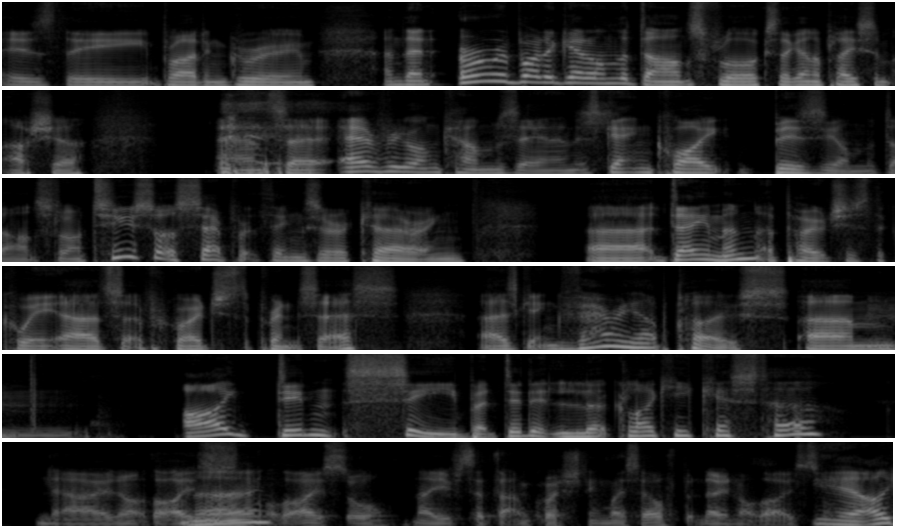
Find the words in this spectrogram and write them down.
is the bride and groom, and then everybody get on the dance floor because they're going to play some Usher. And so everyone comes in, and it's getting quite busy on the dance floor. Two sort of separate things are occurring. Uh, Daemon approaches the queen, uh, approaches the princess. Uh, is getting very up close. Um, Mm. I didn't see, but did it look like he kissed her? No, not that I, No? not that I saw. Now you've said that, I'm questioning myself, but no, not that I saw. Yeah, I,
